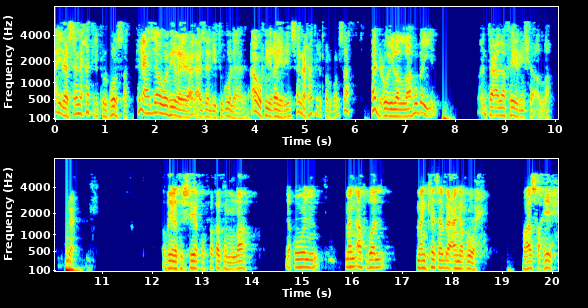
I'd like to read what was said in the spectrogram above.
إذا سنحت لك الفرصة في العزاء وفي غيرها العزاء اللي تقول هذا أو في غيره سنحت لك الفرصة فادعو إلى الله وبين وأنت على خير إن شاء الله. نعم. فضيلة الشيخ وفقكم الله يقول من أفضل من كتب عن الروح؟ وهل صحيح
